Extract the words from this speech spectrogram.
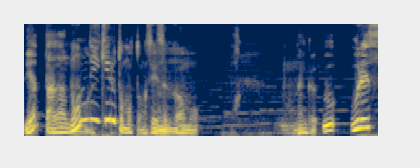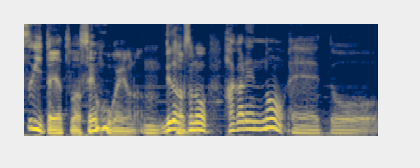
やったらあかんのなんでいけると思ったの制作側も、なんかう売れすぎたやつはせん方がええよな、うん、でだからそのハガレンのえっ、と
